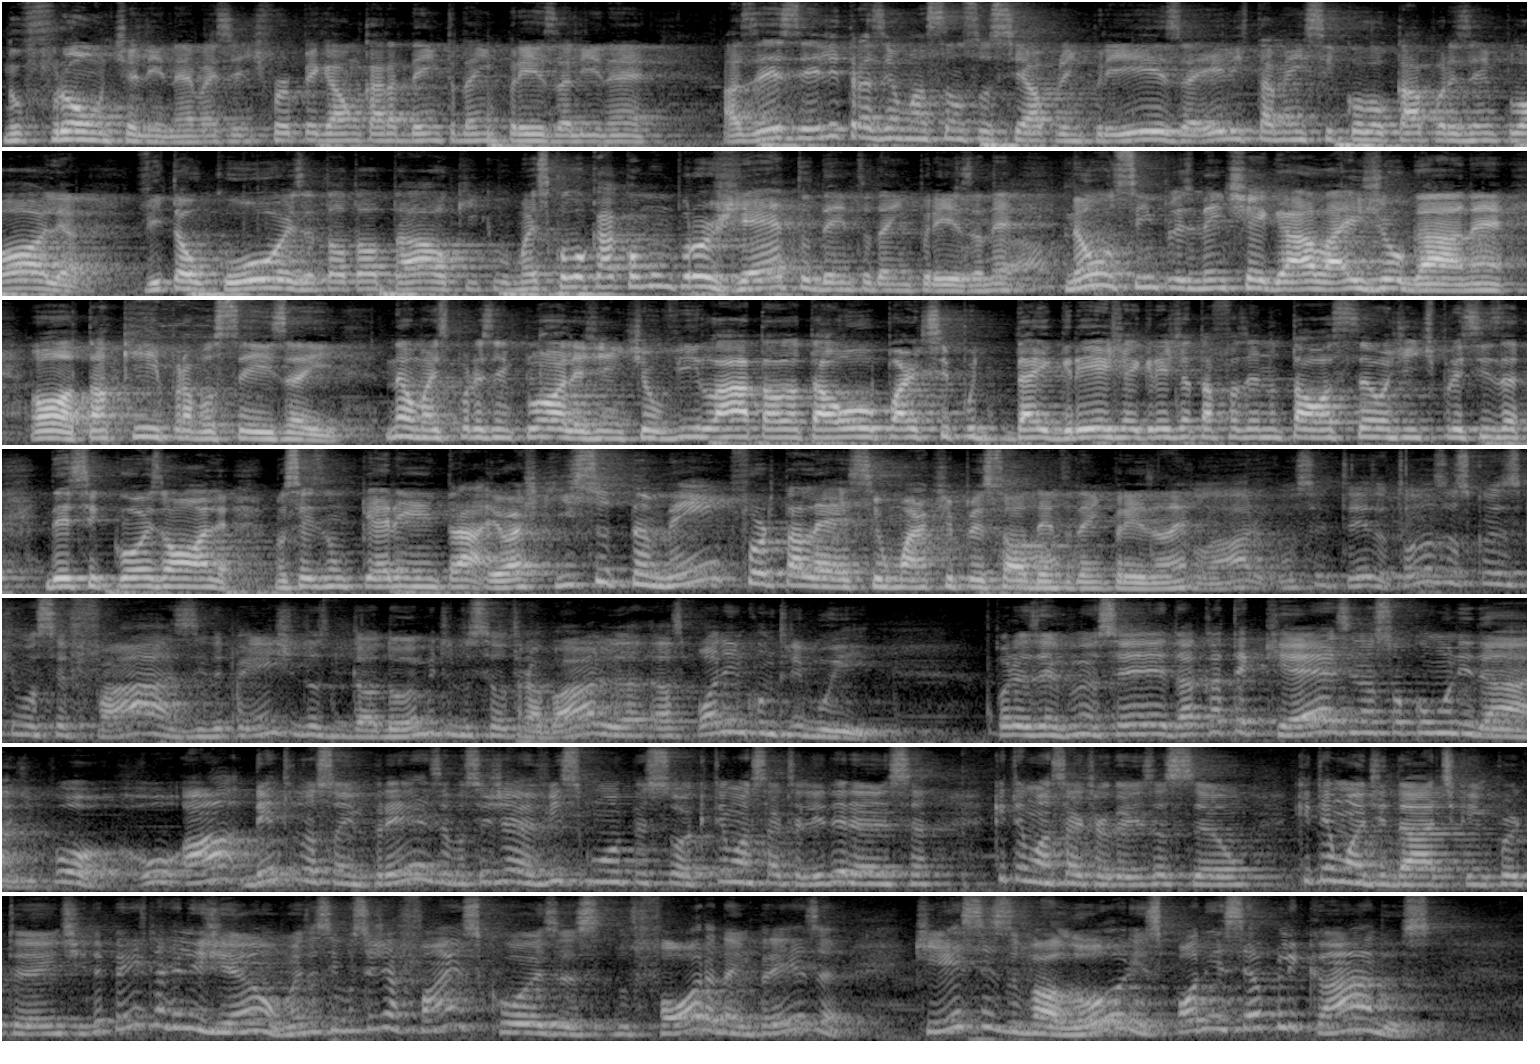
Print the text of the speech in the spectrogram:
no front ali, né? Mas se a gente for pegar um cara dentro da empresa ali, né? Às vezes ele trazer uma ação social para a empresa, ele também se colocar, por exemplo, olha, vi tal coisa, tal, tal, tal, que, mas colocar como um projeto dentro da empresa, né? Não simplesmente chegar lá e jogar, né? Ó, oh, tá aqui para vocês aí. Não, mas por exemplo, olha, gente, eu vi lá, tal, tal, tal, ou participo da igreja, a igreja tá fazendo tal ação, a gente precisa desse coisa, olha, vocês não querem entrar. Eu acho que isso também fortalece o marketing pessoal dentro da empresa, né? Claro, com certeza. Todas as coisas que você faz, independente do, do, do âmbito do seu trabalho, elas podem contribuir. Por exemplo, você dá catequese na sua comunidade. Pô, dentro da sua empresa, você já é visto como uma pessoa que tem uma certa liderança, que tem uma certa organização, que tem uma didática importante, independente da religião, mas assim, você já faz coisas fora da empresa que esses valores podem ser aplicados.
